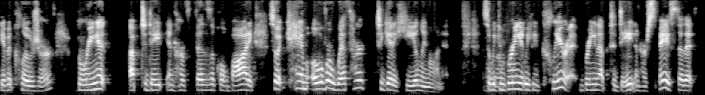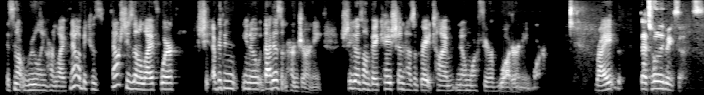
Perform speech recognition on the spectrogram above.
give it closure bring it up to date in her physical body. So it came over with her to get a healing on it. So oh, we can bring it we can clear it bring it up to date in her space so that it's not ruling her life now because now she's in a life where she everything you know that isn't her journey she goes on vacation has a great time no more fear of water anymore right That totally makes sense.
